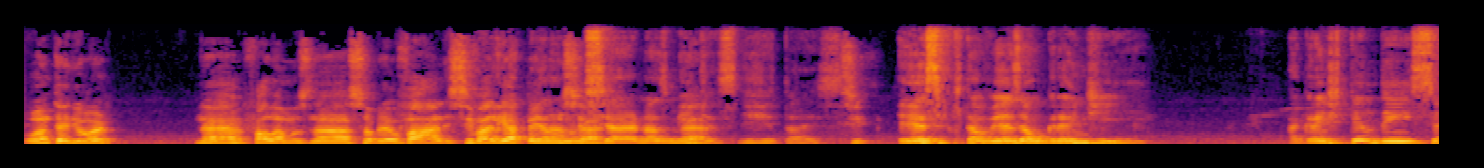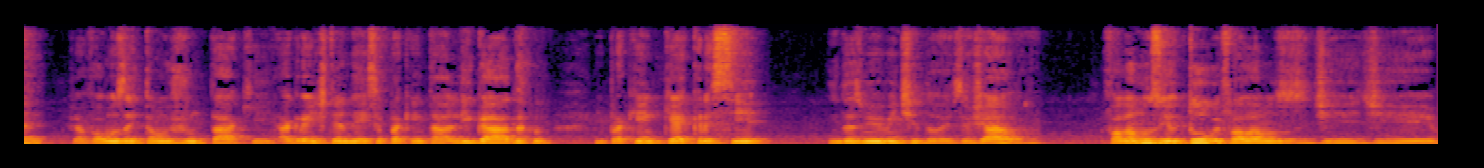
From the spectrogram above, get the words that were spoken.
o anterior, né? Falamos na, sobre o vale, se valia vale a pena, anunciar. anunciar nas mídias é. digitais. Se... Esse que talvez é o grande a grande tendência, já vamos então juntar aqui a grande tendência para quem está ligado e para quem quer crescer em 2022. Eu já falamos no YouTube, falamos de, de,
